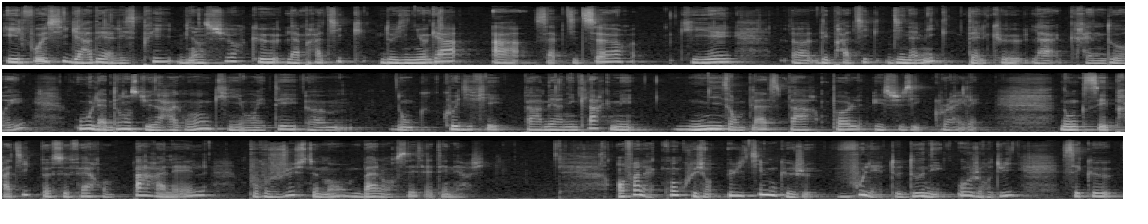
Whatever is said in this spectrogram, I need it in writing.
Et il faut aussi garder à l'esprit, bien sûr, que la pratique de yin yoga a sa petite sœur qui est euh, des pratiques dynamiques telles que la graine dorée ou la danse du dragon qui ont été euh, donc codifiées par Bernie Clark mais mises en place par Paul et Suzy Griley. Donc ces pratiques peuvent se faire en parallèle pour justement balancer cette énergie. Enfin, la conclusion ultime que je voulais te donner aujourd'hui, c'est que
